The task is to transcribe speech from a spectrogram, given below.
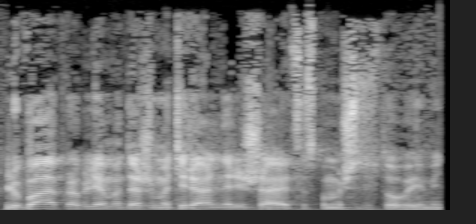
Любая проблема, даже материально, решается с помощью святого имени.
